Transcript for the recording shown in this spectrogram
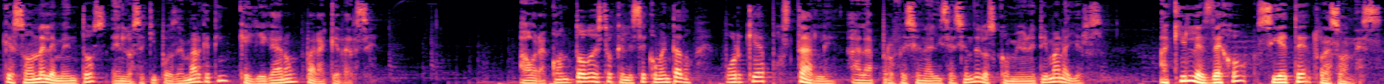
que son elementos en los equipos de marketing que llegaron para quedarse. Ahora, con todo esto que les he comentado, ¿por qué apostarle a la profesionalización de los community managers? Aquí les dejo siete razones.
